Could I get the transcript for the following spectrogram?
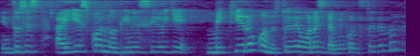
Entonces ahí es cuando tienes que decir, oye, me quiero cuando estoy de buenas y también cuando estoy de malas.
